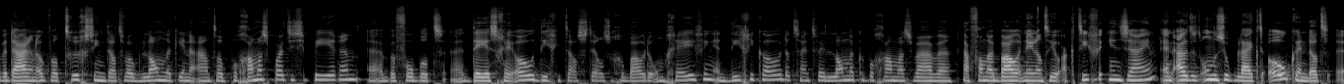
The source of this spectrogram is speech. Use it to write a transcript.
we daarin ook wel terugzien dat we ook landelijk in een aantal programma's participeren. Bijvoorbeeld DSGO, Digitaal Stelsel Gebouwde Omgeving, en Digico. Dat zijn twee landelijke programma's waar we nou, vanuit Bouw in Nederland heel actief in zijn. En uit het onderzoek blijkt ook, en dat eh,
